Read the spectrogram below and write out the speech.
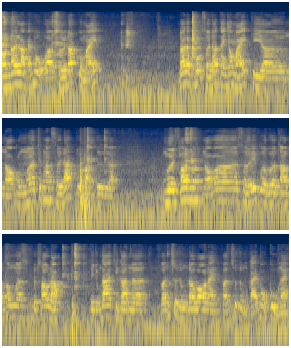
Còn đây là cái bộ uh, sới đất của máy. Đây là cái bộ sới đất dành cho máy thì uh, nó cũng chức năng sới đất với khoảng từ uh, 10 phân thôi. Nó ờ, sới vừa vừa tầm không ờ, được sâu lắm. Thì chúng ta chỉ cần ờ, vẫn sử dụng đầu bò này, vẫn sử dụng cái bộ củ này.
